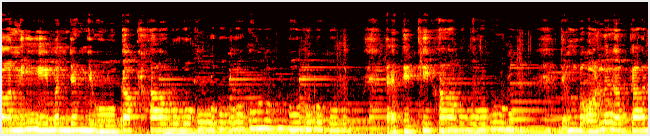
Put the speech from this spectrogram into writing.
ตอนนี้มันยังอยู่กับเขา แต่ติดที่เฮายังบ่เลิกกัน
